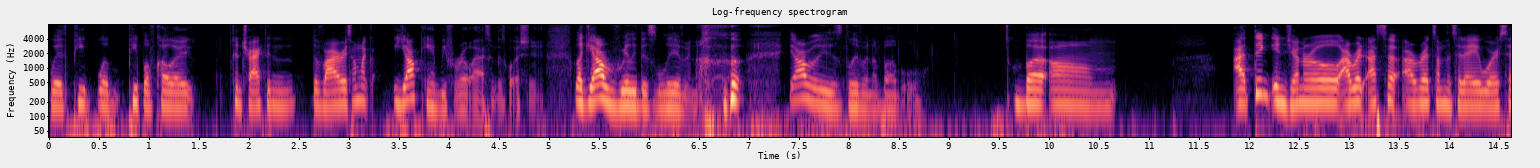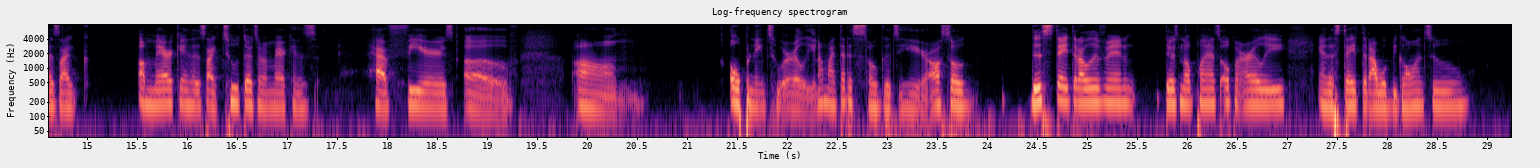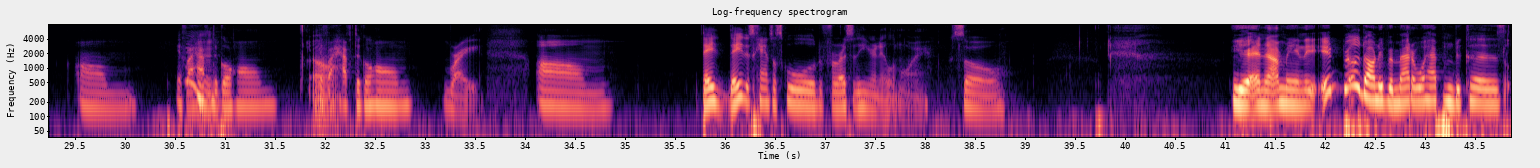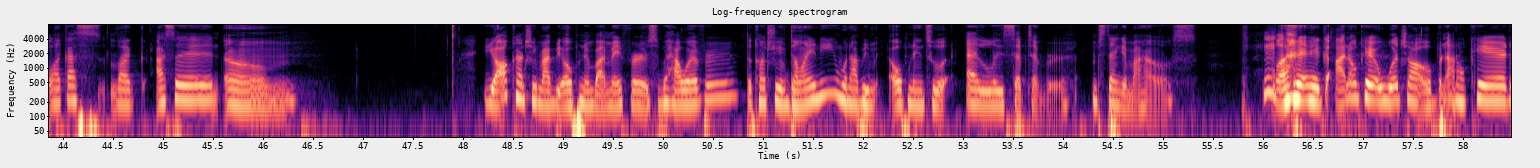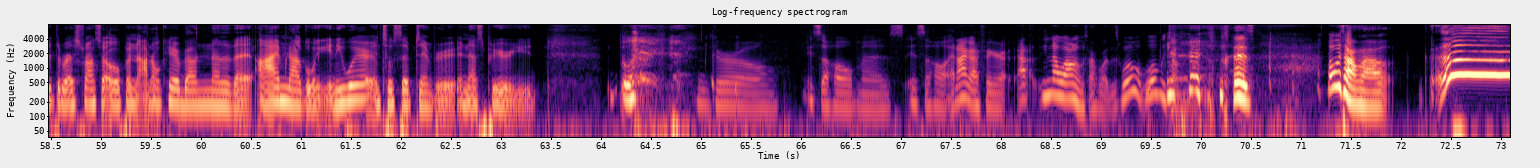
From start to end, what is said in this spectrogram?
with people with people of color contracting the virus. I'm like, y'all can't be for real asking this question. Like y'all really just live in a, y'all really just live in a bubble. But um I think in general, I read I said I read something today where it says like Americans, it's like two thirds of Americans have fears of um opening too early. And I'm like, that is so good to hear. Also, this state that I live in, there's no plans to open early, and the state that I will be going to, um, if I have Hmm. to go home, if I Oh. have to go home, right. Um they they just canceled school for the rest of the year in Illinois. So Yeah, and I mean, it, it really don't even matter what happened because, like I like I said, um, y'all country might be opening by May first. But however, the country of Delaney will not be opening to at least September. I'm staying in my house. like I don't care what y'all open. I don't care that the restaurants are open. I don't care about none of that. I'm not going anywhere until September, and that's period. Girl, it's a whole mess. It's a whole, and I gotta figure. out. I, you know what? I don't even talk about this. What what we talking about? Because what we talking about?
